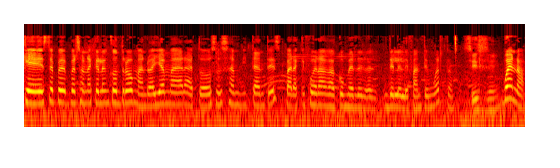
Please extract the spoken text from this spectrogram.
Que esta pe- persona que lo encontró mandó a llamar a todos sus habitantes para que fueran a comer del, del elefante muerto. Sí, sí, sí. Bueno,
